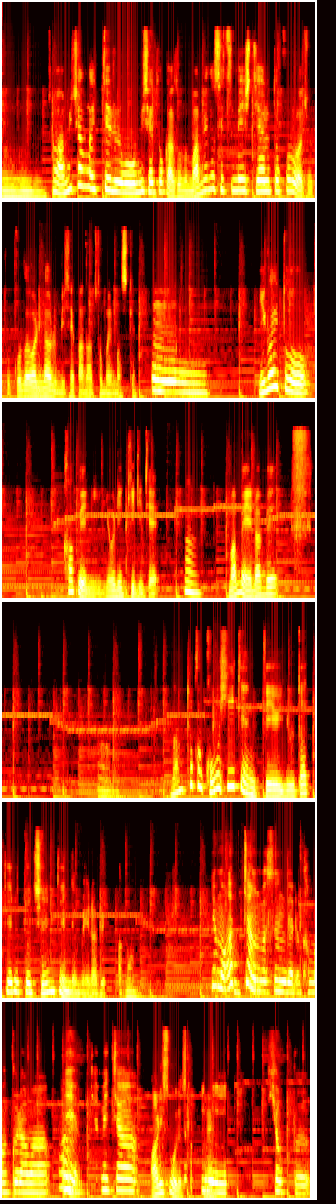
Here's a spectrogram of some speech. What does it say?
うん。そう、あみちゃんが行ってるお店とか、その豆の説明してやるところはちょっとこだわりのある店かなと思いますけど。うん。意外とカフェによりきりでうん。豆選べ、うん、なんとかコーヒー店っていう歌ってるとチェーン店でも選べるかな。でも、あっちゃんが住んでる鎌倉はね、うんめちゃめちゃありそうですかね。ショップ、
